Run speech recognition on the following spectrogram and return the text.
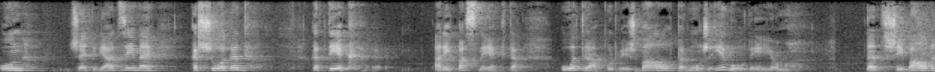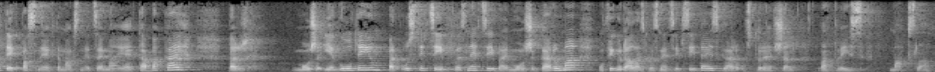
Un šeit ir jāatzīmē, ka šogad, kad tiek arī pasniegta otrā purvīša balva par mūža ieguldījumu, Tad šī balva tiek pasniegta māksliniecei Mājai Tabakai par mūža ieguldījumu, par uzticību glezniecībai mūža garumā un figurālās glezniecības idejas gara uzturēšanu Latvijas mākslā.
